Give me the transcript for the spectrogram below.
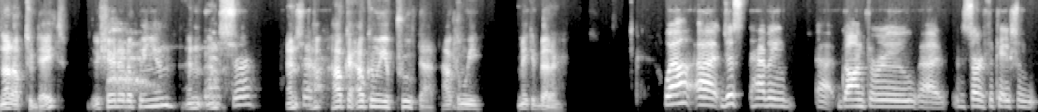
not up to date? Do you share that opinion? And, yeah, and sure. And sure. how, how, can how can we improve that? How can we make it better? Well, uh, just having uh, gone through uh, certification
